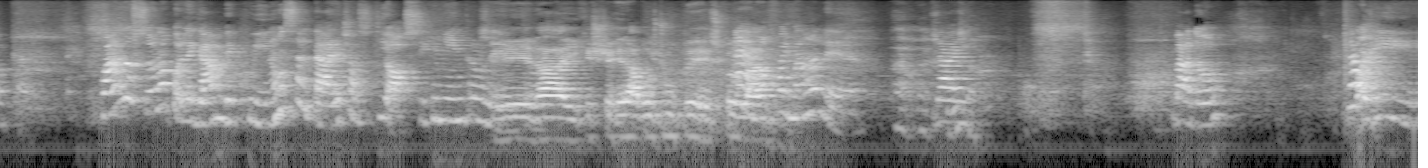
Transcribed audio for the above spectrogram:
Ok. Quando sono con le gambe qui, non saltare, c'ho sti ossi che mi entrano Sì, dentro. dai, che shakeravo giù per Eh, scrollare. non fai male. Dai. Vado? Dai.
